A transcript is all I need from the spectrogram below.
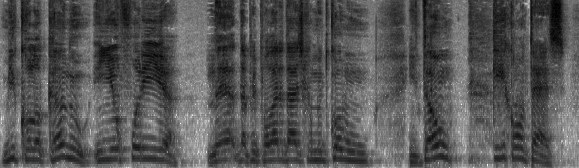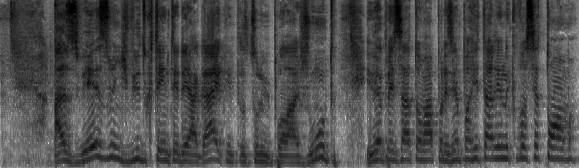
me colocando em euforia né, da bipolaridade que é muito comum. Então, o que, que, acontece? Às vezes o indivíduo que tem TDAH e tem transtorno bipolar junto, ele vai precisar tomar, por exemplo, a ritalina que você toma.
